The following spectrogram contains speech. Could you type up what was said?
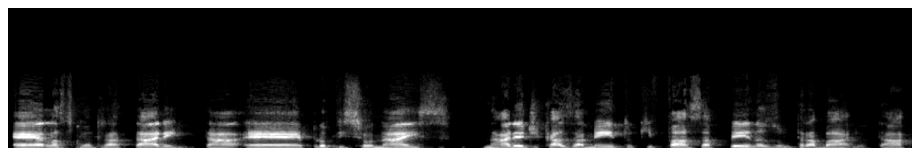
é elas contratarem tá, é, profissionais na área de casamento que faça apenas um trabalho, tá?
